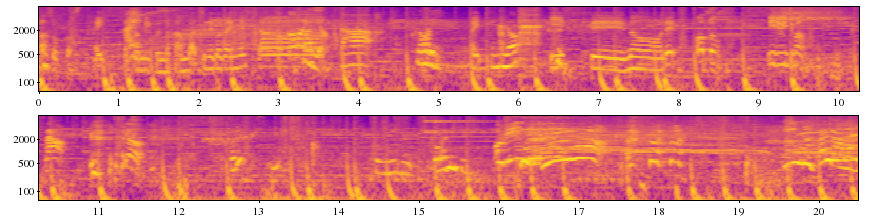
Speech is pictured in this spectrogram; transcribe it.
あそっか。はい。さとみくんの缶バッジでございました。かわいい。やったかわい。いはいいいよ一斉のでオープン。21番。さあ。しょあれ？これ？20あ20あれあ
